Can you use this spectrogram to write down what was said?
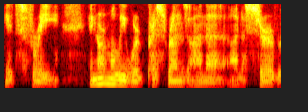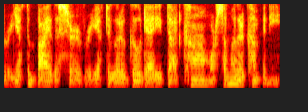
It's free. And normally WordPress runs on a, on a server. You have to buy the server. You have to go to GoDaddy.com or some other company.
